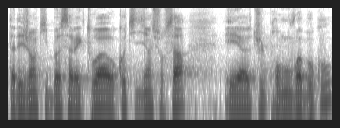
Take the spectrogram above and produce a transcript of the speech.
tu as des gens qui bossent avec toi au quotidien sur ça, et euh, tu le promouvois beaucoup.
